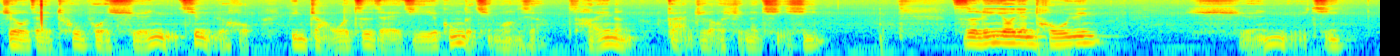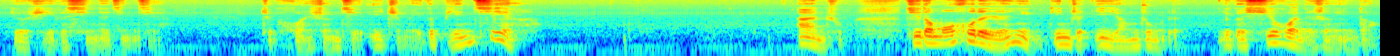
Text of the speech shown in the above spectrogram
只有在突破玄宇境之后，并掌握自在记忆功的情况下，才能感知到神的气息。”紫菱有点头晕，玄宇境又是一个新的境界，这个幻生界一直没个边界了。暗处，几道模糊的人影盯着异阳众人，一个虚幻的声音道：“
